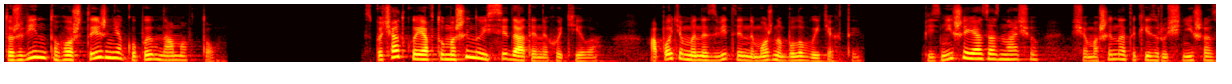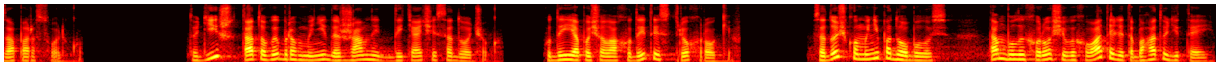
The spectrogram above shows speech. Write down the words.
Тож він того ж тижня купив нам авто. Спочатку я в ту машину й сідати не хотіла, а потім мене звідти не можна було витягти. Пізніше я зазначив, що машина таки зручніша за парасольку. Тоді ж тато вибрав мені державний дитячий садочок, куди я почала ходити з трьох років. В садочку мені подобалось там були хороші вихователі та багато дітей.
